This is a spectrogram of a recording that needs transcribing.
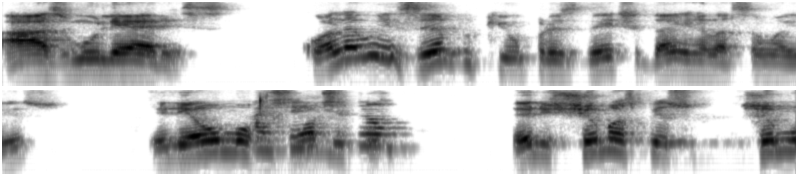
às mulheres. Qual é o exemplo que o presidente dá em relação a isso? Ele é homofóbico. Não... Ele chama as pessoas. Chama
